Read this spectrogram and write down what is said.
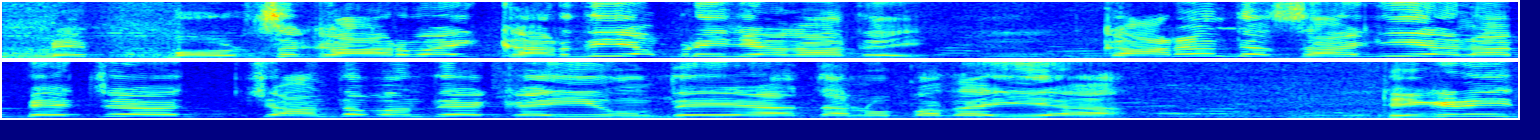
ਨੇ ਪੁਲਿਸ ਕਾਰਵਾਈ ਕਰਦੀ ਆਪਣੀ ਜਗ੍ਹਾ ਤੇ। ਕਾਰਨ ਦੱਸਾਂ ਕੀ ਹਾਲਾ, ਵਿੱਚ ਚੰਦ ਬੰਦੇ ਕਈ ਹੁੰਦੇ ਆ, ਤੁਹਾਨੂੰ ਪਤਾ ਹੀ ਆ। ਠੀਕ ਨਹੀਂ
